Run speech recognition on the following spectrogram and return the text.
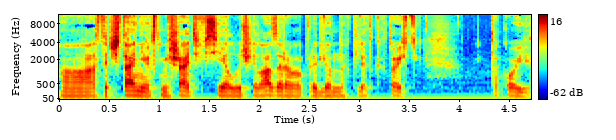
э, сочетаниях смешать все лучи лазера в определенных клетках. То есть такой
